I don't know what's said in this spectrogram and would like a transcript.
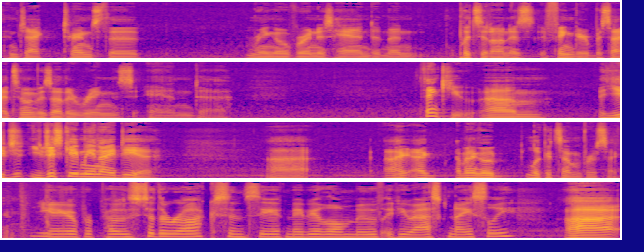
And Jack turns the ring over in his hand and then puts it on his finger beside some of his other rings. And uh, thank you. Um, you ju- you just gave me an idea. Uh, I, I I'm gonna go look at something for a second. You gonna go propose to the rocks and see if maybe they'll move if you ask nicely? Uh,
